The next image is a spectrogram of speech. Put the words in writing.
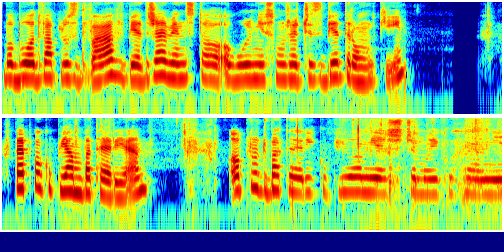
bo było 2 plus 2 w Biedrze, więc to ogólnie są rzeczy z Biedronki. W Pepko kupiłam baterię. Oprócz baterii kupiłam jeszcze, moi kochani,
